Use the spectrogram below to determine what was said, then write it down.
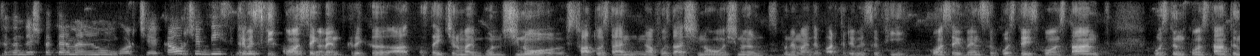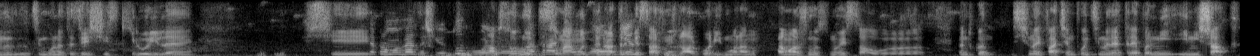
să gândești pe termen lung, orice, ca orice business. Trebuie să fii consecvent. Cred că a- asta e cel mai bun. Și nouă, sfatul ăsta ne-a fost dat și nouă și noi îl spunem mai departe. Trebuie să fii consecvent, să postezi constant. Postând constant în- îți îmbunătățești și skillurile și Se promovează și YouTube-ul, Absolut, atragi sunt mai o multe. Na, trebuie audiență. să ajungi la algoritmul ăla, nu am ajuns noi sau... Uh, pentru că și noi facem conținut de travel ni- e nișat.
